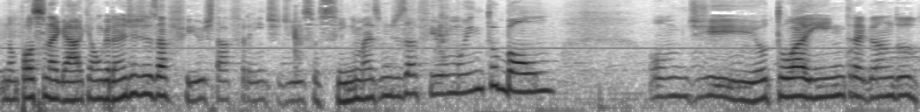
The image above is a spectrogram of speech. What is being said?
Não posso negar que é um grande desafio estar à frente disso, assim, mas um desafio muito bom. onde eu tô aí entregando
